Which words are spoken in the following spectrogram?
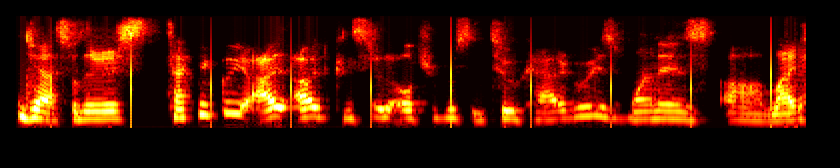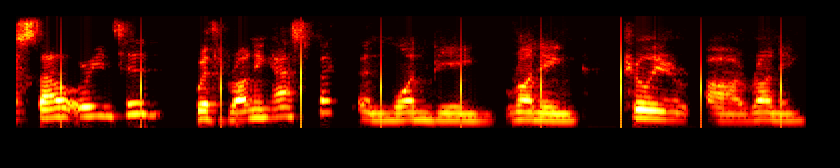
Yeah, so there's technically I, I would consider the Ultra Boost in two categories. One is uh, lifestyle oriented with running aspect, and one being running purely uh, running.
